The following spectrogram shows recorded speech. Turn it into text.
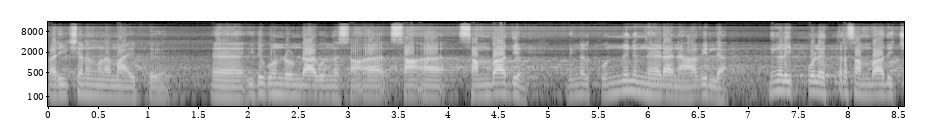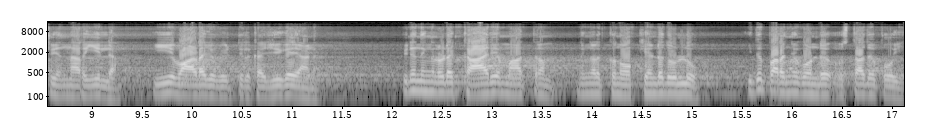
പരീക്ഷണങ്ങളുമായിട്ട് ഇതുകൊണ്ടുണ്ടാകുന്ന സമ്പാദ്യം നിങ്ങൾക്കൊന്നിനും നേടാനാവില്ല. നിങ്ങളിപ്പോൾ എത്ര സമ്പാദിച്ചു എന്നറിയില്ല. ഈ വാടക വീട്ടിൽ കഴിയുകയാണ്. പിന്നെ നിങ്ങളുടെ കാര്യം മാത്രം നിങ്ങൾക്ക് നോക്കേണ്ടതുള്ളൂ. ഇത് പറഞ്ഞുകൊണ്ട് ഉസ്താദ് പോയി.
